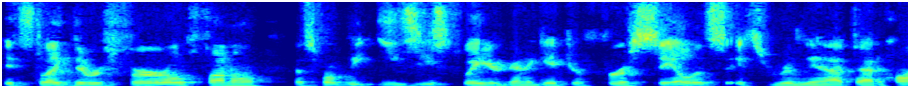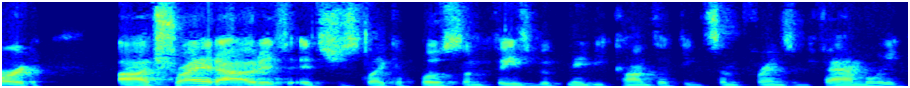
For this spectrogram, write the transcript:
it's like the referral funnel. That's probably the easiest way you're going to get your first sale. It's it's really not that hard. Uh, try it out. It's, it's just like a post on Facebook, maybe contacting some friends and family.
